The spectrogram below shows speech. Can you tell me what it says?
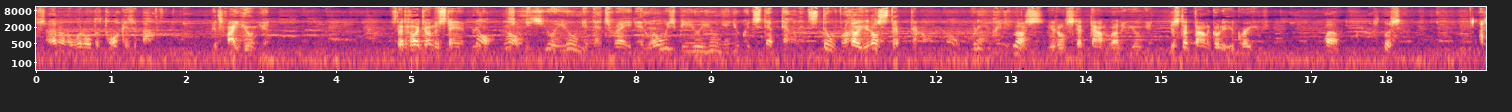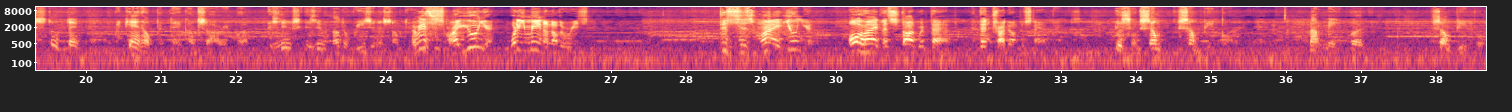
I don't know what all the talk is about. It's my union. Is that hard to understand? No, no. It's your union, that's right. It'll always be your union. You could step down and still run. No, you don't step down. What do you mean? Russ, you don't step down and run a union. You step down and go to your grave. Well, listen, I still think, I can't help but think, I'm sorry, but is there, is there another reason or something? I mean, this is my union. What do you mean another reason? This is my union. All right, let's start with that, and then try to understand things. Listen, some some people, not me, but some people,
